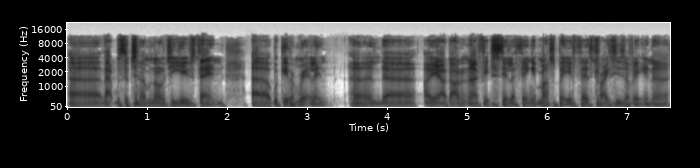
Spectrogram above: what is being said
Uh, that was the terminology used then. Uh, were given Ritalin. And uh, oh, yeah, I don't know if it's still a thing. It must be if there's traces of it in a.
